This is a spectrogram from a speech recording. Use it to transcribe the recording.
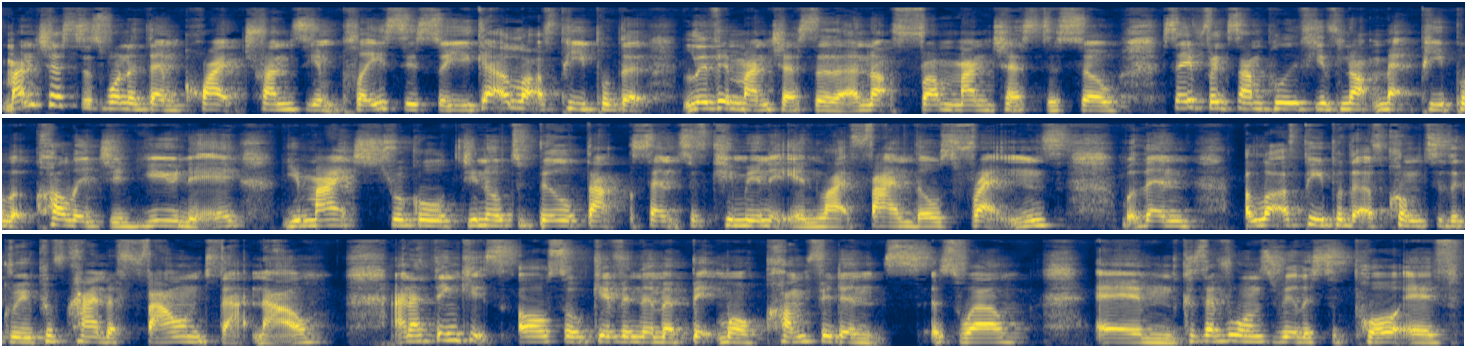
Manchester's one of them quite transient places. So you get a lot of people that live in Manchester that are not from Manchester. So say for example, if you've not met people at college and uni, you might struggle, you know, to build that sense of community and like find those friends. But then a lot of people that have come to the group have kind of found that now. And I think it's also given them a bit more confidence as well. Because um, everyone's really supportive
